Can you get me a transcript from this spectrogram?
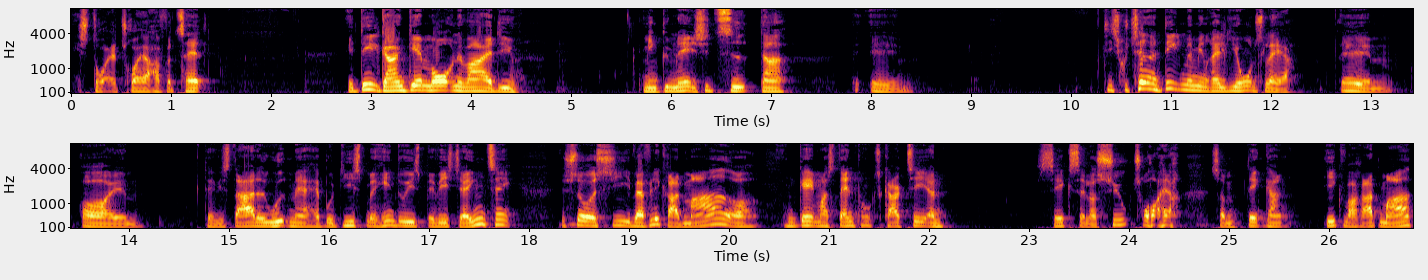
Historie, tror jeg, har fortalt. En del gange gennem årene var, at i min gymnasietid, der øh, diskuterede en del med min religionslærer. Øhm, og øhm, da vi startede ud med at have buddhisme og hinduisme, vidste jeg ingenting. Så at sige, i hvert fald ikke ret meget, og hun gav mig standpunktskarakteren 6 eller 7, tror jeg, som dengang ikke var ret meget.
